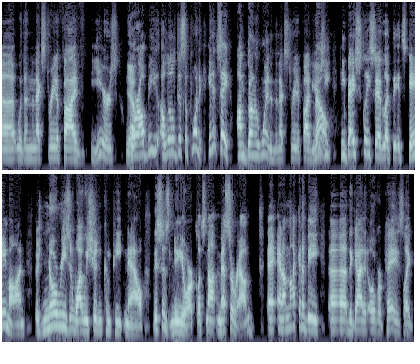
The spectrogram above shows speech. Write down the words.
uh, within the next three to five years, yep. or I'll be a little disappointed. He didn't say I'm going to win in the next three to five years. No. He, he basically said, "Look, it's game on. There's no reason why we shouldn't compete now. This is New York. Let's not mess around. And, and I'm not going to be uh, the guy that overpays like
